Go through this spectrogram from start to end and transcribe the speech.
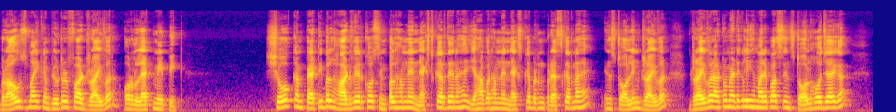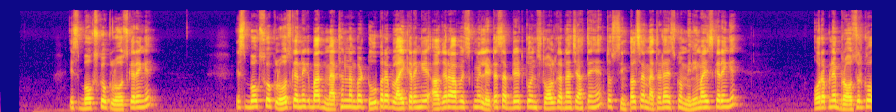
browse my computer for driver और let me pick show compatible hardware को सिंपल हमने नेक्स्ट कर देना है। यहाँ पर हमने नेक्स्ट का बटन प्रेस करना है, इंस्टॉलिंग ड्राइवर। ड्राइवर ऑटोमेटिकली हमारे पास इंस्टॉल हो जाएगा। इस बॉक्स को क्लोज करेंगे। इस बॉक्स को क्लोज करने के बाद मेथड नंबर टू पर अप्लाई करेंगे। अगर आप इसमें लेटेस्ट अपडेट को इंस्टॉल करना चाहते हैं तो सिंपल सा मेथड है, इसको मिनिमाइज करेंगे और अपने ब्राउज़र को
